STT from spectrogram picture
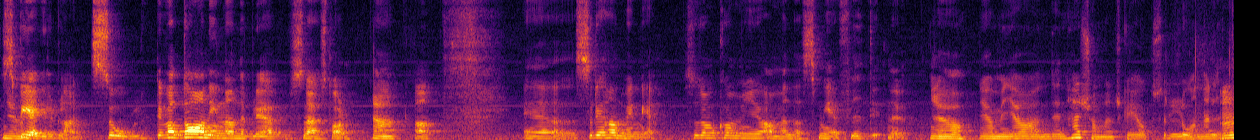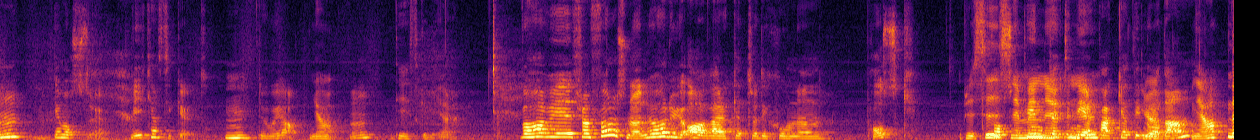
Ja. spegelblankt, sol. Det var dagen innan det blev snöstorm. Ja. Ja. Eh, så det hann vi med. Så de kommer ju användas mer flitigt nu. Ja, ja, men jag, den här sommaren ska jag också låna lite. Mm, det måste du. Vi kan sticka ut, Mm. du och jag. Ja, Mm. det ska vi göra. Vad har vi framför oss nu Nu har du ju avverkat traditionen påsk. Precis. Påskpyntet är nerpackat i ja. lådan. Ja, den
